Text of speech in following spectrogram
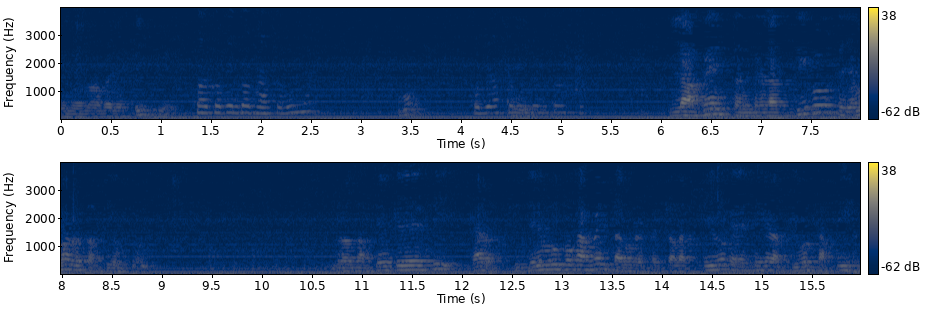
tiene más beneficio. ¿Cuál copio entonces la segunda? ¿Cómo? ¿Copio la segunda entonces? La venta entre el activo se llama rotación. Rotación quiere decir, claro, si tienes muy pocas ventas con respecto al activo, quiere decir que el activo está fijo.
